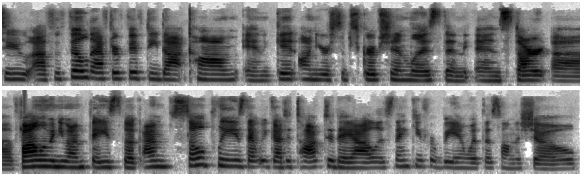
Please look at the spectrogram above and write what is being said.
to uh, fulfilledafter50.com and get on your subscription list and, and start uh, following you on Facebook. I'm so pleased that we got to talk today, Alice. Thank you for being with us on the show.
